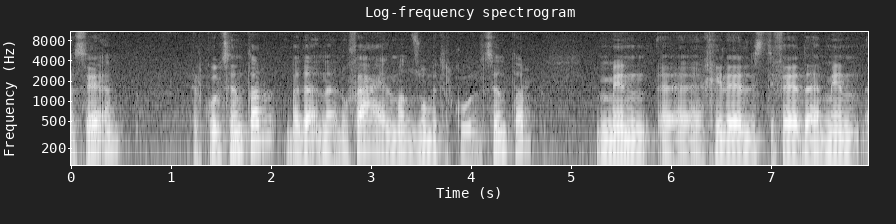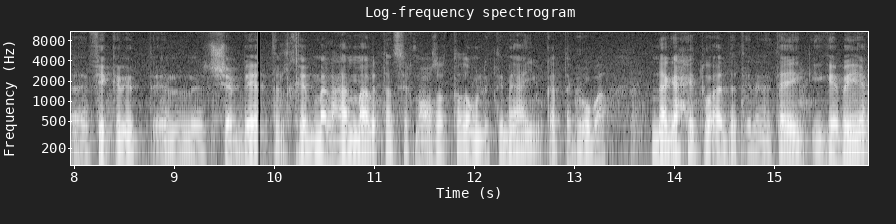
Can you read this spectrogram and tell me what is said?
مساء ال call center بدأنا نفعل منظومة ال call center من آه، خلال الاستفادة من آه، فكرة الشابات الخدمة العامة بالتنسيق مع وزارة التضامن الاجتماعي وكانت تجربة نجحت وأدت إلى نتائج إيجابية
